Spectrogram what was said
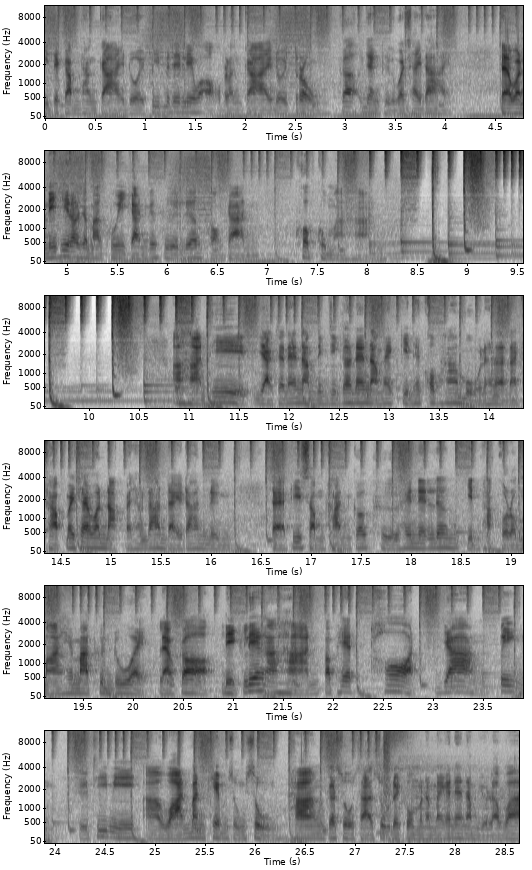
กิจกรรมทางกาย โดยที่ไม่ได้เรียกว่าออกกำลังกาย โดยตรงก็ยังถือว่าใช้ได้ แต่วันนี้ที่เราจะมาคุยกันก็คือเรื่องของการควบคุมอาหารอาหารที่อยากจะแนะนำจริงๆ ก็แนะนำให้กินให้ครบ 5 หมู่นั่นแหละนะครับ ไม่ใช่ว่าหนักไปทางด้านใดด้านหนึ่ง แต่ที่สำคัญก็คือให้เน้นเรื่องกินผักผลไม้ให้มากขึ้นด้วย แล้วก็หลีกเลี่ยงอาหารประเภททอด ย่าง ปิ้ง หรือที่มีหวานมันเค็มสูงๆ ทางกระทรวงสาธารณสุขโดยกรมอนามัยก็แนะนำอยู่แล้วว่า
